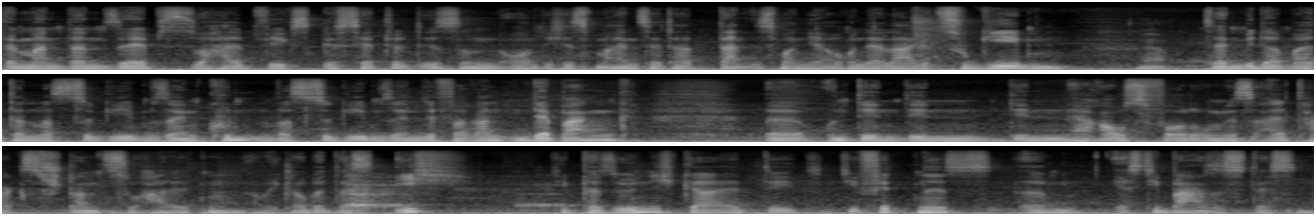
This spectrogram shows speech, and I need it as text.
wenn man dann selbst so halbwegs gesettelt ist und ein ordentliches Mindset hat, dann ist man ja auch in der Lage zu geben. Ja. Seinen Mitarbeitern was zu geben, seinen Kunden was zu geben, seinen Lieferanten der Bank äh, und den, den, den Herausforderungen des Alltags standzuhalten. Aber ich glaube, dass ich, die Persönlichkeit, die, die Fitness, ähm, ist die Basis dessen.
